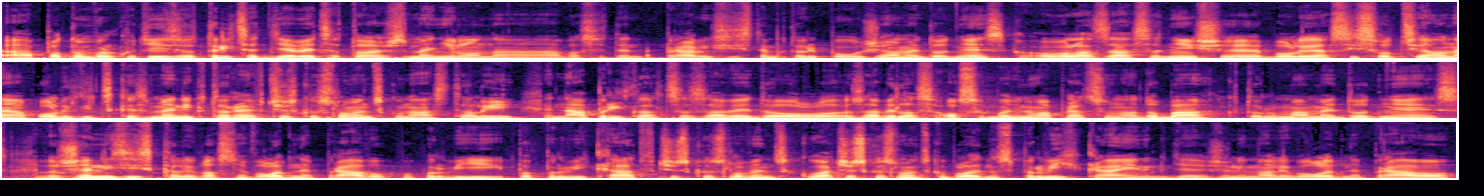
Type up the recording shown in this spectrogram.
A potom v roku 1939 sa to až zmenilo na vlastne ten pravý systém, ktorý používame dodnes. Oveľa zásadnejšie boli asi sociálne a politické zmeny, ktoré v Československu nastali. Napríklad sa zaviedol zavedla sa 8-hodinová pracovná doba, ktorú máme dodnes. Ženy získali vlastne volebné právo po, prvý, po prvýkrát v Československu a Československo bolo jedno z prvých krajín, kde ženy mali volebné právo.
